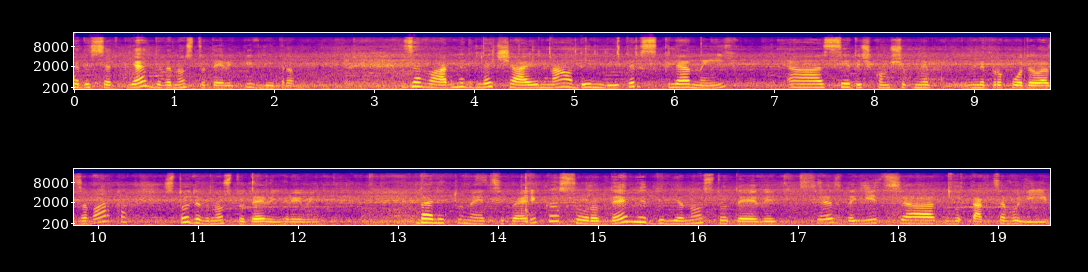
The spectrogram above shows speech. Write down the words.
55,99 пів літра. Заварник для чаю на 1 літр скляний з ситочком, щоб не, не проходила заварка 199 гривень. Далі тунець Іберіка 49,99. Це здається, так, це в олії.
